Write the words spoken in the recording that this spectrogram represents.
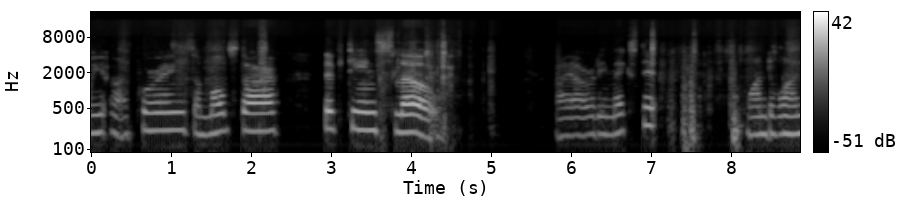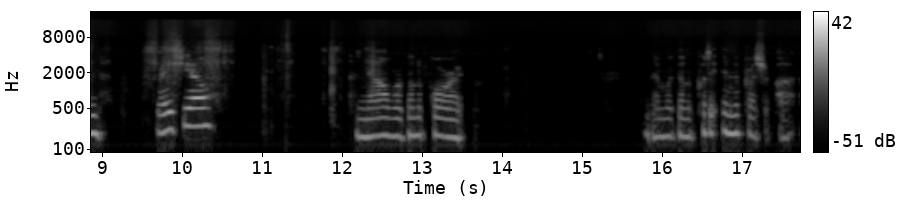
We are pouring some Mold Star 15 slow. I already mixed it one to one ratio. And now we're going to pour it. And then we're going to put it in the pressure pot.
